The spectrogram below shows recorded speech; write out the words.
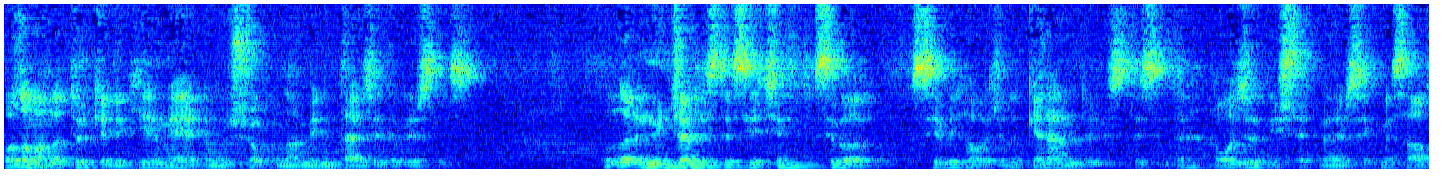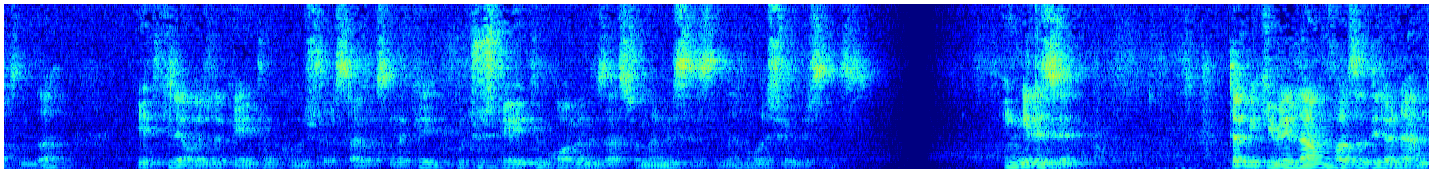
O zaman da Türkiye'deki 20'ye yakın uçuş okulundan birini tercih edebilirsiniz. Bunların güncel listesi için Sivil, Sivil Havacılık Genel Müdürlüğü sitesinde havacılık işletmeleri sekmesi altında Yetkili Havacılık Eğitim Kuruluşları sayfasındaki uçuş eğitim organizasyonları listesinden ulaşabilirsiniz. İngilizce Tabii ki birden fazla dil önemli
